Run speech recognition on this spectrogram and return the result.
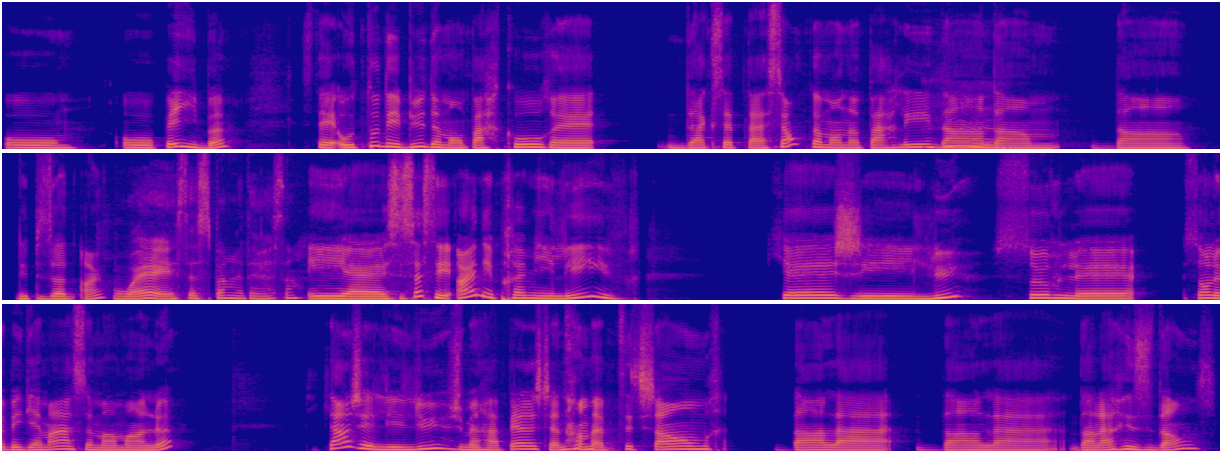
au- aux Pays-Bas. C'était au tout début de mon parcours euh, d'acceptation, comme on a parlé dans, Mhm. dans, dans l'épisode 1. Ouais, c'est super intéressant. Et euh, c'est ça, c'est un des premiers livres que j'ai lu sur le, sur le bégaiement à ce moment-là. Puis quand je l'ai lu, je me rappelle, j'étais dans ma petite chambre dans la, dans la, dans la résidence.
